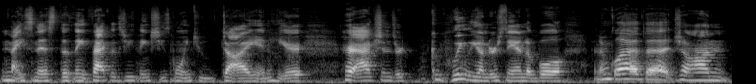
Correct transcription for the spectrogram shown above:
niceness, the th- fact that she thinks she's going to die in here, her actions are completely understandable. And I'm glad that John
